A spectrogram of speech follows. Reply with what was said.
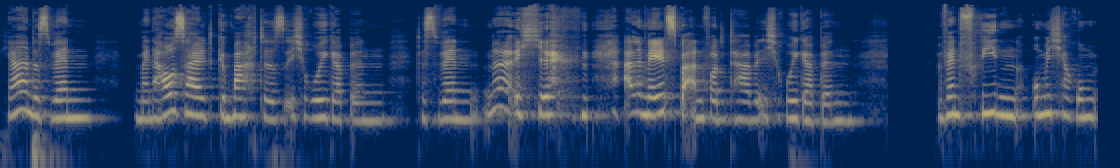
Ja, dass wenn mein Haushalt gemacht ist, ich ruhiger bin, dass wenn ne, ich alle Mails beantwortet habe, ich ruhiger bin. Wenn Frieden um mich herum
